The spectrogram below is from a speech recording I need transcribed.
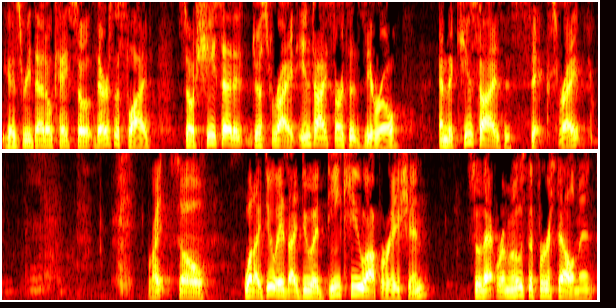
You guys read that okay? So there's the slide. So she said it just right. int i starts at 0, and the queue size is 6, right? right? So what I do is I do a dequeue operation. So that removes the first element,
